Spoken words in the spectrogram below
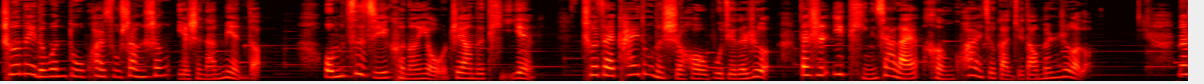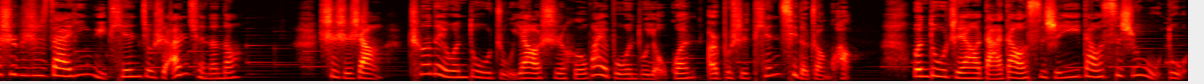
车内的温度快速上升也是难免的。我们自己可能有这样的体验：车在开动的时候不觉得热，但是一停下来，很快就感觉到闷热了。那是不是在阴雨天就是安全的呢？事实上，车内温度主要是和外部温度有关，而不是天气的状况。温度只要达到四十一到四十五度，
